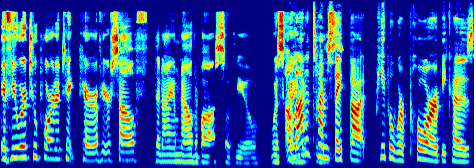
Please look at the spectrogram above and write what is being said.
if you were too poor to take care of yourself, then I am now the boss of you. Was A lot of times his- they thought people were poor because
